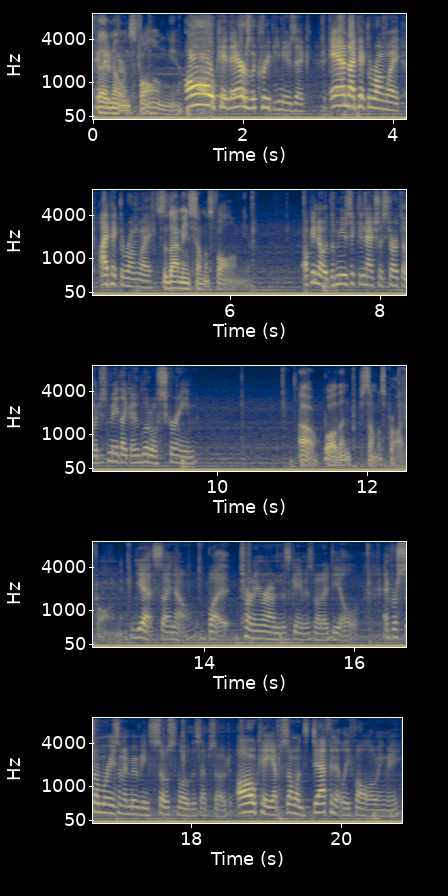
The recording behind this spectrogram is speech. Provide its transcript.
Then no one's following you. Oh, okay, there's the creepy music. And I picked the wrong way. I picked the wrong way. So that means someone's following you. Okay, no, the music didn't actually start though. It just made like a little scream. Oh, well then someone's probably following you. Yes, I know, but turning around in this game is not ideal. And for some reason, I'm moving so slow this episode. Okay, yep, someone's definitely following me.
